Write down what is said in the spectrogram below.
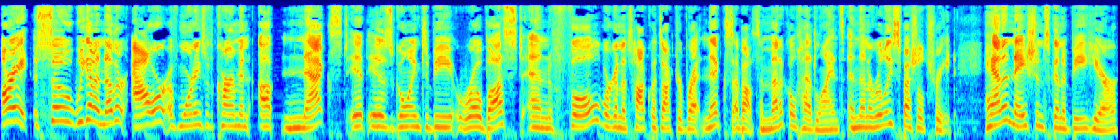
all right, so we got another hour of Mornings with Carmen up next. It is going to be robust and full. We're going to talk with Dr. Brett Nix about some medical headlines and then a really special treat. Hannah Nation's going to be here.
